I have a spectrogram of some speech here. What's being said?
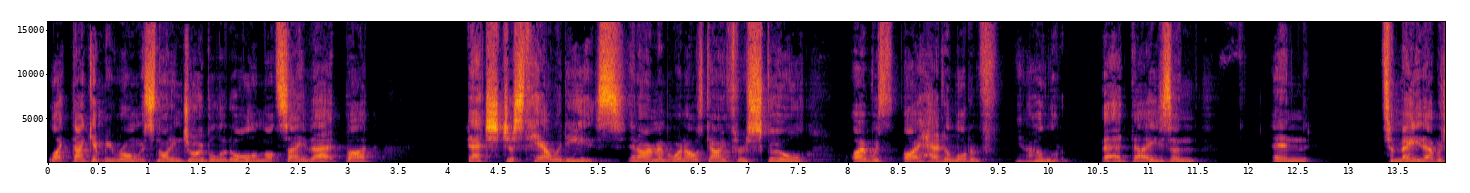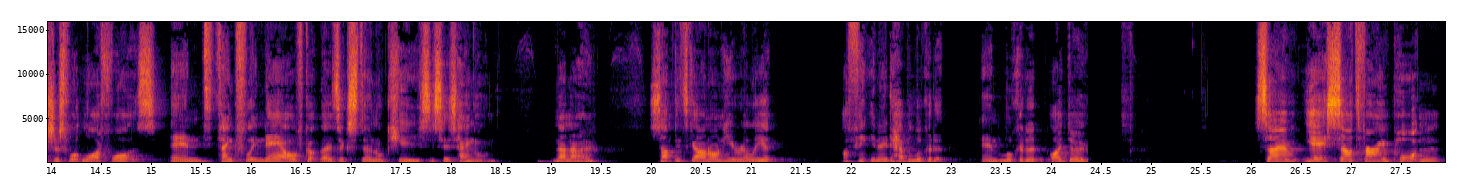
Like, don't get me wrong, it's not enjoyable at all. I'm not saying that, but that's just how it is. And I remember when I was going through school, I was, I had a lot of, you know, a lot of bad days and, and to me, that was just what life was. And thankfully now I've got those external cues that says, hang on, no, no, something's going on here, Elliot. I think you need to have a look at it. And look at it, I do. So, yeah, so it's very important.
